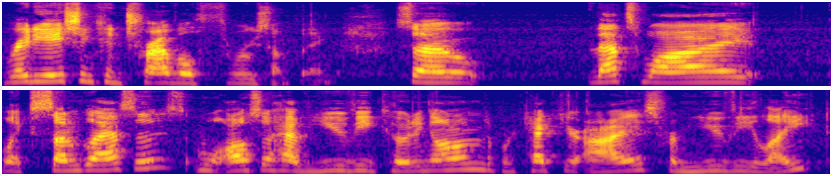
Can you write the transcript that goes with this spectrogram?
radiation can travel through something. So that's why like sunglasses will also have UV coating on them to protect your eyes from UV light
